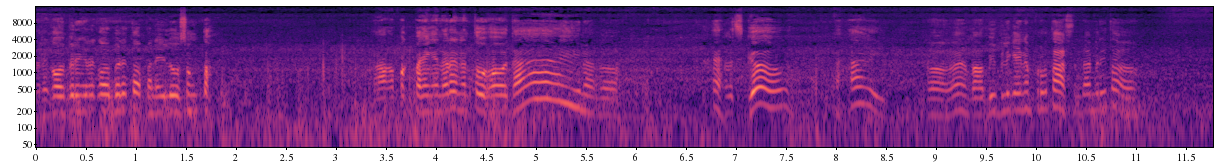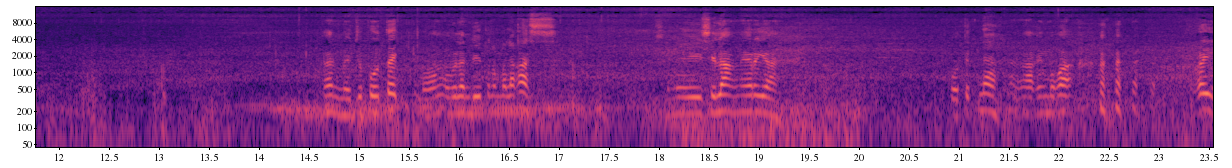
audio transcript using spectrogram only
Recovering recovery to. Panay lusong to. Makakapagpahinga na rin ng tuhod. Ay, nako. Let's go. Ay. Oh, man, baka bibili kayo ng prutas. Ang dami rito. Oh. Yan, medyo putek. Mukhang ulan dito ng malakas. Sa may silang area. Putik na ang aking muka. okay.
